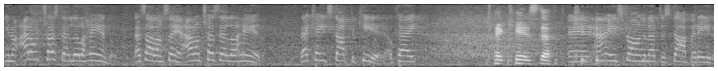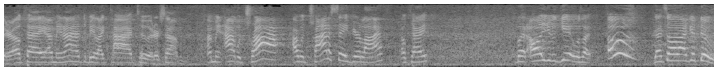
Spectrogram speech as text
You know, I don't trust that little handle. That's all I'm saying. I don't trust that little handle. That can't stop the kid, okay? I can't stop. The kid. And I ain't strong enough to stop it either. Okay, I mean I have to be like tied to it or something. I mean I would try. I would try to save your life. Okay, but all you could get was like, oh, that's all I could do.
